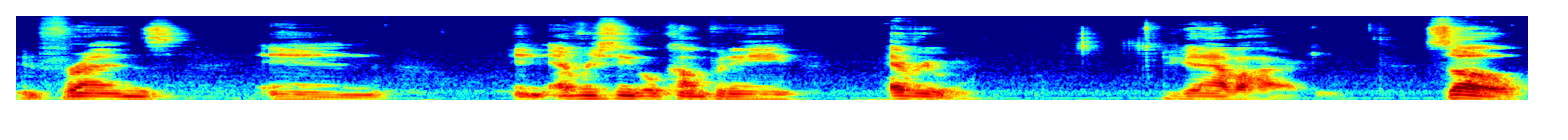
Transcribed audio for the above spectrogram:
In friends, in in every single company, everywhere you're gonna have a hierarchy. So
